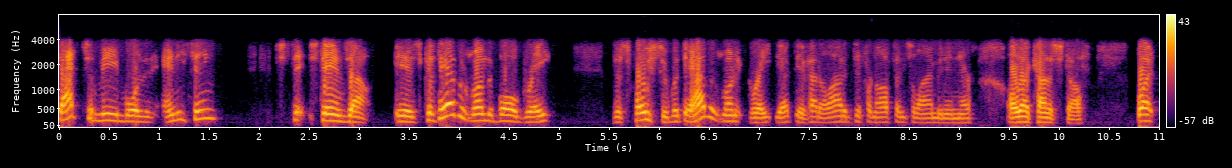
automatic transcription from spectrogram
that to me more than anything st- stands out is because they haven't run the ball great. They're supposed to, but they haven't run it great yet. They've had a lot of different offensive linemen in there, all that kind of stuff. But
